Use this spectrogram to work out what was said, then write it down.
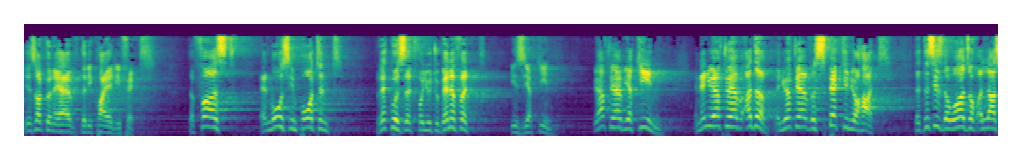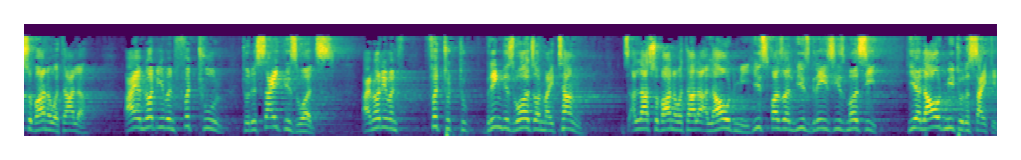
it's not going to have the required effect. The first and most important requisite for you to benefit is yaqeen. You have to have yaqeen. And then you have to have adab, and you have to have respect in your heart. That this is the words of Allah subhanahu wa ta'ala. I am not even fit to, to recite these words. I'm not even fit to, to bring these words on my tongue. Allah subhanahu wa ta'ala allowed me. His fazl, His grace, His mercy. He allowed me to recite it.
